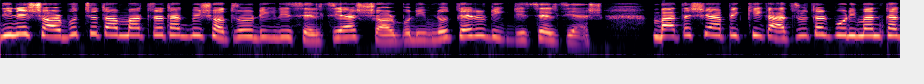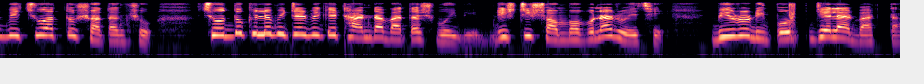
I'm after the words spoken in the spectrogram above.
দিনের সর্বোচ্চ তাপমাত্রা থাকবে সতেরো ডিগ্রি সেলসিয়াস, সর্বনিম্ন তেরো ডিগ্রি সেলসিয়াস। বাতাসে আপেক্ষিক আর্দ্রতার পরিমাণ থাকবে চুয়াত্তর শতাংশ। চোদ্দ কিলোমিটার বেগে ঠান্ডা বাতাস বইবে। বৃষ্টির সম্ভাবনা রয়েছে। ব্যুরো রিপোর্ট, জেলার বার্তা।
